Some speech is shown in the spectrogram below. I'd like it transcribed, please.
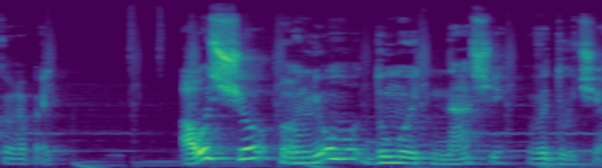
корабель. А ось що про нього думають наші ведучі.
